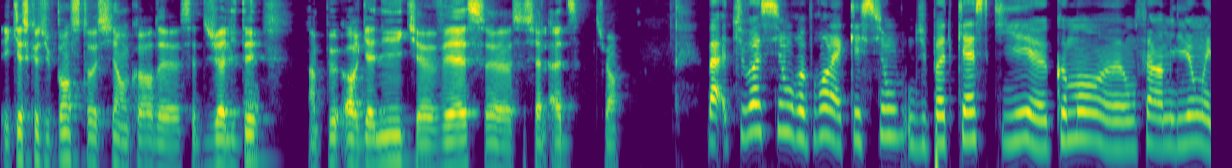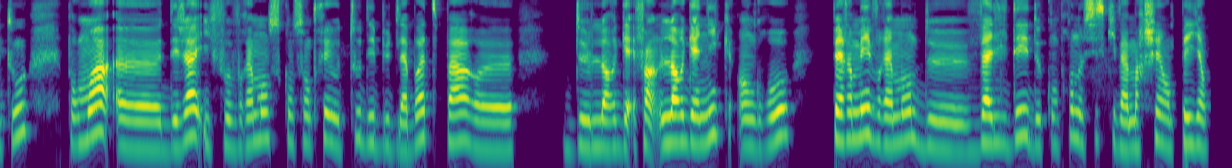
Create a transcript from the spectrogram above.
Et qu'est-ce que tu penses, toi aussi, encore de cette dualité un peu organique, VS, social ads, tu vois? Bah, tu vois, si on reprend la question du podcast qui est comment on fait un million et tout, pour moi, déjà, il faut vraiment se concentrer au tout début de la boîte par de l'organique, en gros, permet vraiment de valider, de comprendre aussi ce qui va marcher en payant.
